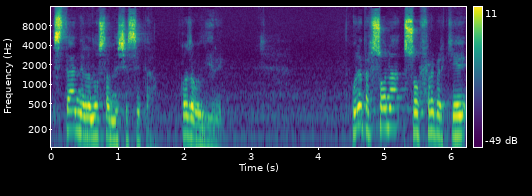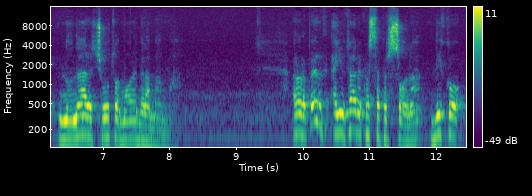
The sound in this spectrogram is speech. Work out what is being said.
sta nella nostra necessità. Cosa vuol dire? Una persona soffre perché non ha ricevuto amore dalla mamma allora, per aiutare questa persona, dico,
